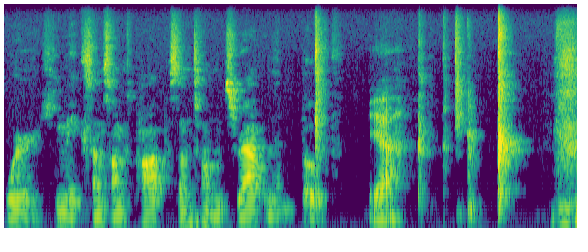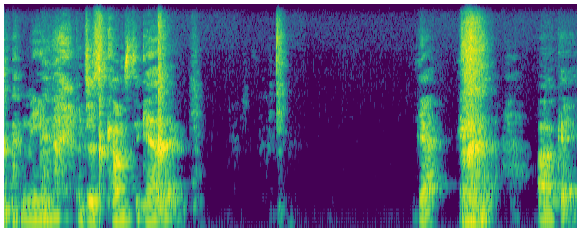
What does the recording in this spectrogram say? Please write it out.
where he makes some songs pop, some songs rap, and then both. yeah. Me. it just comes together. Yeah. okay.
